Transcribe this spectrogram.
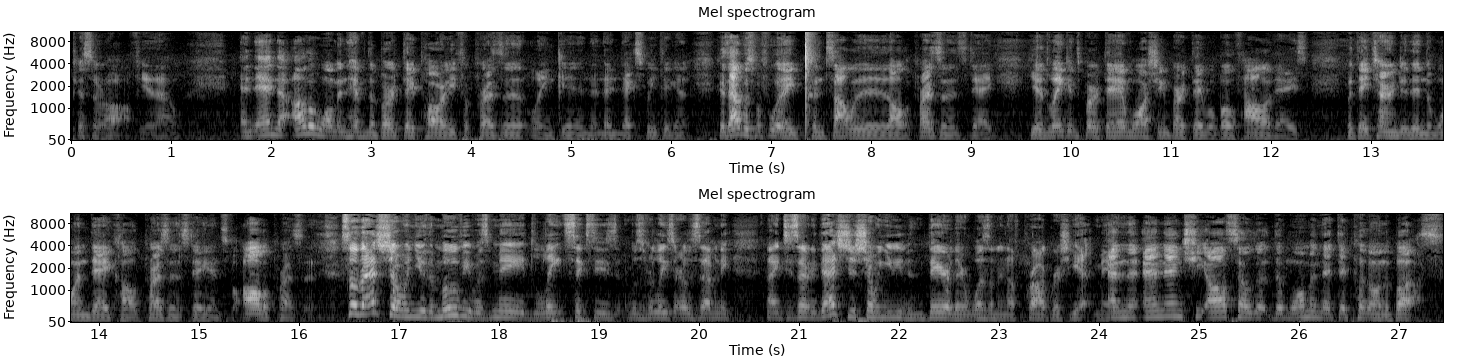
piss her off, you know. And then the other woman having the birthday party for President Lincoln, and then next week they're gonna because that was before they consolidated all the President's Day. You had Lincoln's birthday and Washington's birthday were both holidays, but they turned it into one day called President's Day, and it's for all the presidents. so that's showing you the movie was made late '60s, was released early '70, 1970. That's just showing you even there there wasn't enough progress yet made. And and then she also the, the woman that they put on the bus.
